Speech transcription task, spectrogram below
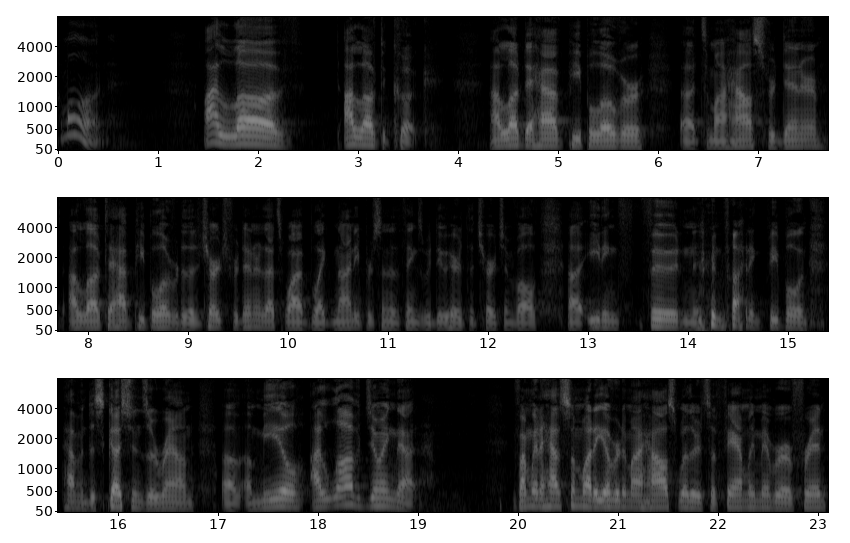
come on. I love, I love to cook. I love to have people over uh, to my house for dinner. I love to have people over to the church for dinner. That's why, like 90% of the things we do here at the church involve uh, eating food and inviting people and having discussions around uh, a meal. I love doing that. If I'm going to have somebody over to my house, whether it's a family member or a friend,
